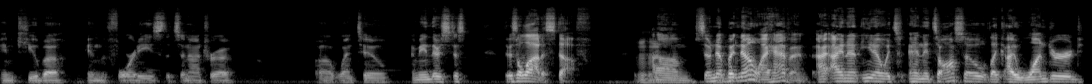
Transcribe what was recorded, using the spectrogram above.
in Cuba in the 40s that Sinatra uh, went to. I mean, there's just there's a lot of stuff. Mm-hmm. Um, so no, but no, I haven't. I, I, you know, it's and it's also like I wondered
